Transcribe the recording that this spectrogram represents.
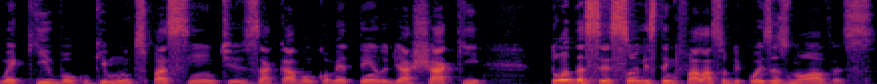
um, equívoco que muitos pacientes acabam cometendo, de achar que toda sessão eles têm que falar sobre coisas novas.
